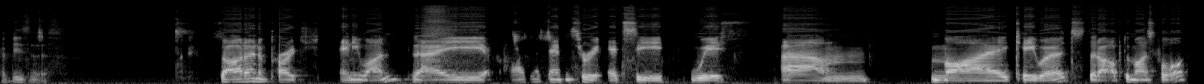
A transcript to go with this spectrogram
a business? So I don't approach anyone. They I get them through Etsy with um, my keywords that I optimize for.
